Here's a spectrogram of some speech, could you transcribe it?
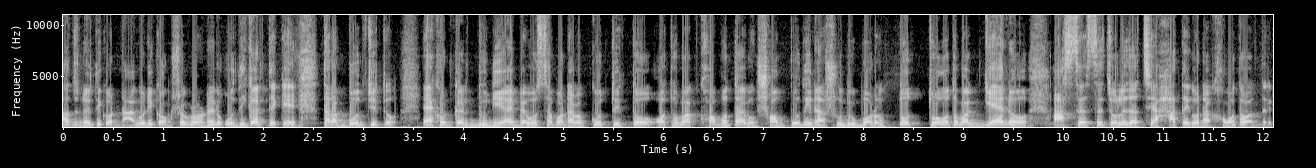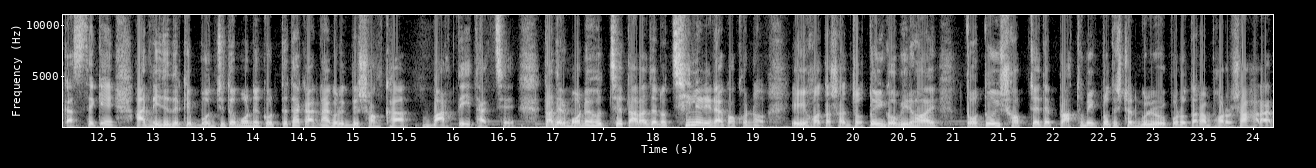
রাজনৈতিক ও নাগরিক অংশগ্রহণের অধিকার থেকে তারা বঞ্চিত। এখনকার দুনিয়ায় ব্যবস্থাপনা এবং কর্তৃত্ব অথবা ক্ষমতা এবং সম্পত্তি না, শুধু বরং তথ্য অথবা জ্ঞানও আস্তে আস্তে চলে যাচ্ছে হাতে গোনা ক্ষমতাবানদের কাছ থেকে। আর নিজেদেরকে বঞ্চিত মনে করতে থাকা নাগরিকদের সংখ্যা বাড়তেই থাকছে। তাদের মনে হচ্ছে তারা যেন ছিলেনই না কখনো। এই হতাশা যতই গভীর হয়, ততই সবচাইতে প্রাথমিক প্রতিষ্ঠানগুলির উপরও তারা ভরসা হারান।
